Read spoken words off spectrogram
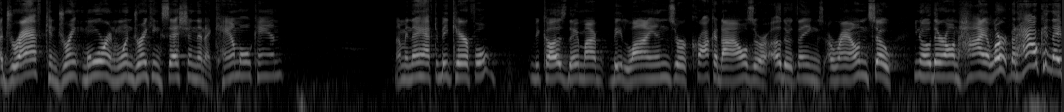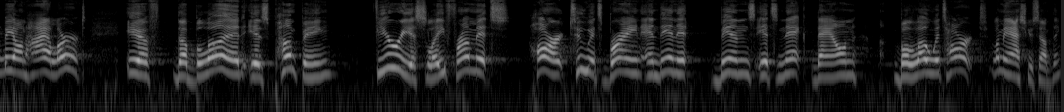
a giraffe can drink more in one drinking session than a camel can? I mean, they have to be careful because there might be lions or crocodiles or other things around. So, you know, they're on high alert. But how can they be on high alert if the blood is pumping furiously from its heart to its brain and then it bends its neck down below its heart? Let me ask you something.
